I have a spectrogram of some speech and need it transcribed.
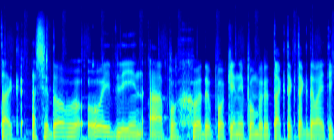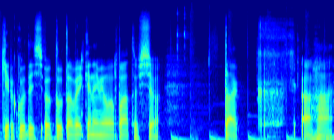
Так, а ще довго. Ой, блін. А, походу, поки не помру. Так, так, так, давайте кірку десь отут а викинемо лопату, все. Так. Ага.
